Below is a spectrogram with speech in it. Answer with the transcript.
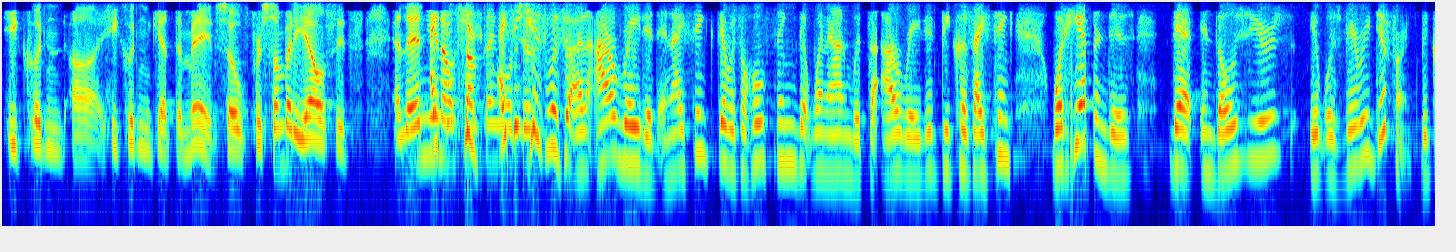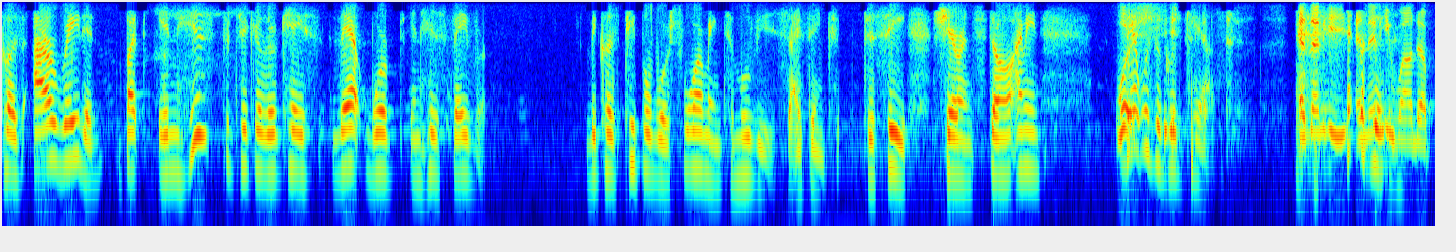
he couldn't uh he couldn't get them made. So for somebody else, it's and then you I know think something. His, I think just, his was an R-rated, and I think there was a whole thing that went on with the R-rated because I think what happened is that in those years it was very different because R-rated, but in his particular case, that worked in his favor because people were swarming to movies. I think to see Sharon Stone. I mean, Well, that was a good cast. And then he and then he wound up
